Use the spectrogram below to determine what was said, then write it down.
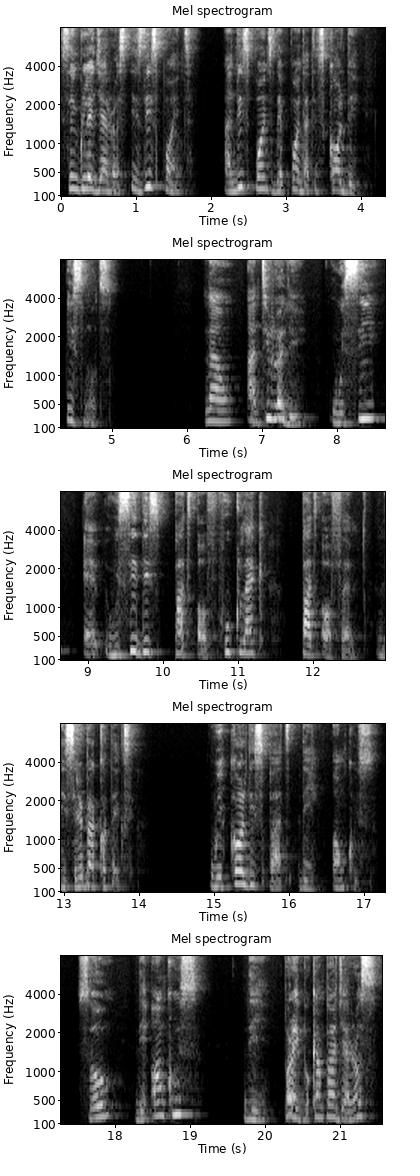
cingulate gyrus is this point, and this point is the point that is called the isthmus. Now, anteriorly, we see uh, we see this part of hook-like part of um, the cerebral cortex. We call this part the uncus. So, the uncus, the parahippocampal gyrus,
